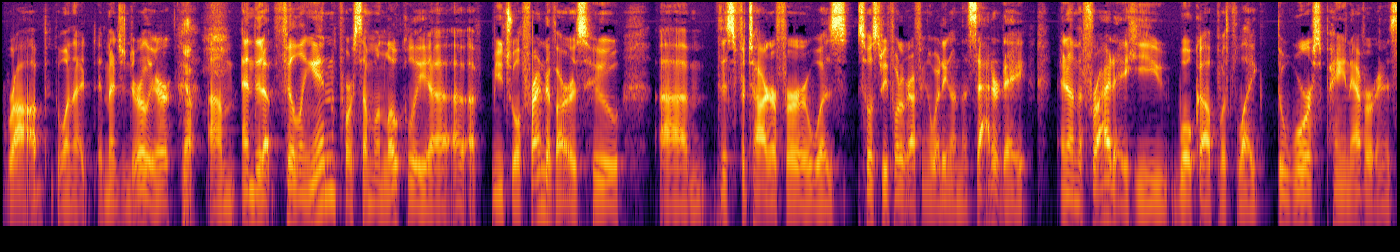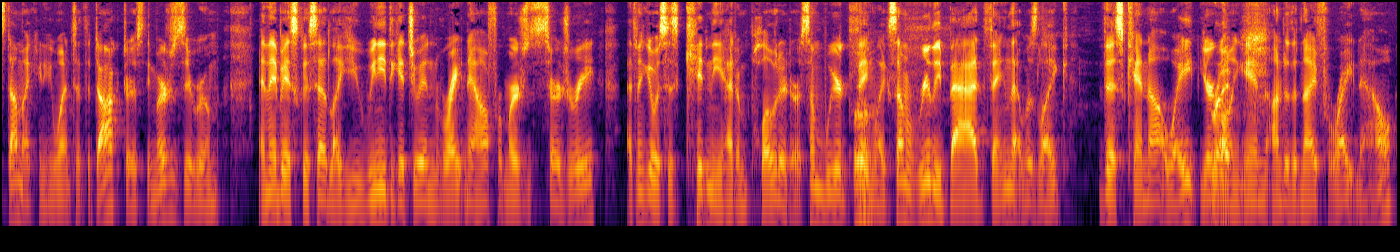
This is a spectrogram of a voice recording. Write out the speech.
Rob, the one I mentioned earlier, yep. um, ended up filling in for someone locally, a, a mutual friend of ours who um, this photographer was supposed to be photographing a wedding on the Saturday, and on the Friday he woke up with like the worst pain ever in his stomach, and he went to the doctors, the emergency room, and they basically said like, "You, we need to get you in right now for emergency surgery." I think it was his kidney had imploded or some weird thing, Ooh. like some really bad thing that was like, "This cannot wait. You're right. going in under the knife right now."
